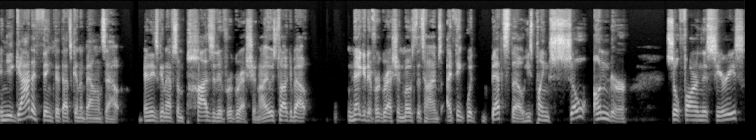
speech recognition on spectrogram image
and you got to think that that's going to balance out and he's going to have some positive regression. I always talk about negative regression most of the times. I think with Betts, though, he's playing so under so far in this series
